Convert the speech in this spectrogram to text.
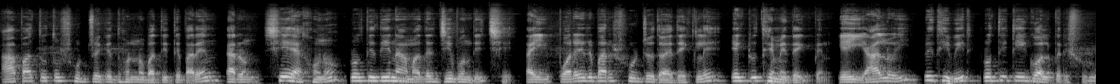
আপাতত সূর্যকে ধন্যবাদ দিতে পারেন, কারণ সে এখনও প্রতিদিন আমাদের জীবন দিচ্ছে। তাই পরের বার সূর্যোদয় দেখলে একটু থেমে দেখবেন। এই আলোই পৃথিবীর প্রতিটি গল্পের শুরু।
